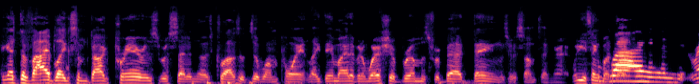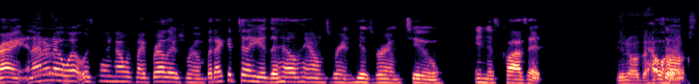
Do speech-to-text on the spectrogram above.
I got the vibe like some dark prayers were said in those closets at one point. Like they might have been worship rooms for bad things or something, right? What do you think about that? Right, right. And I don't know what was going on with my brother's room, but I could tell you the hellhounds were in his room too, in his closet. You know, the hellhounds.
